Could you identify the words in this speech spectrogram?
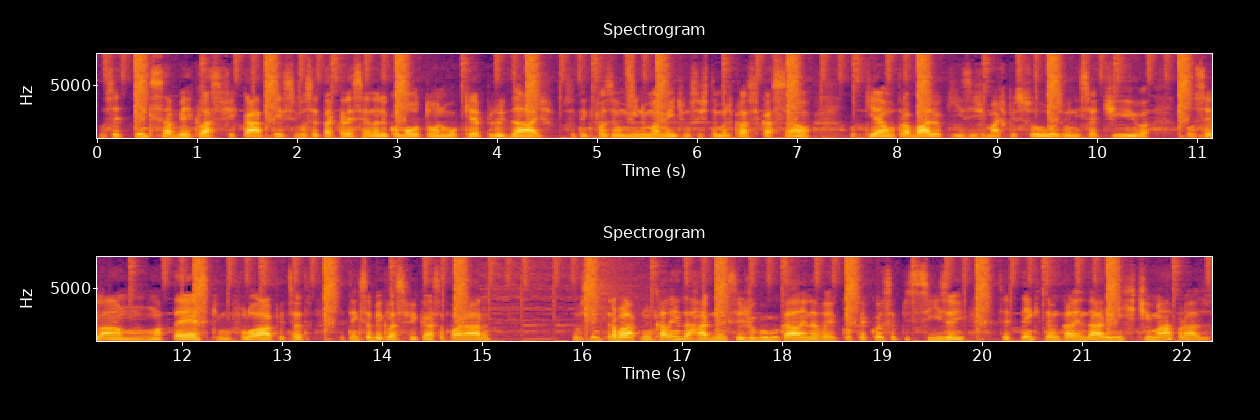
você tem que saber classificar, porque se você está crescendo ali como autônomo, o que é prioridade, você tem que fazer um, minimamente um sistema de classificação, o que é um trabalho que exige mais pessoas, uma iniciativa, ou sei lá, uma task, um follow-up, etc. Você tem que saber classificar essa parada. Você tem que trabalhar com um calendário, nem que seja o Google Calendar, velho. Qualquer coisa que você precisa aí, você tem que ter um calendário e estimar prazos.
